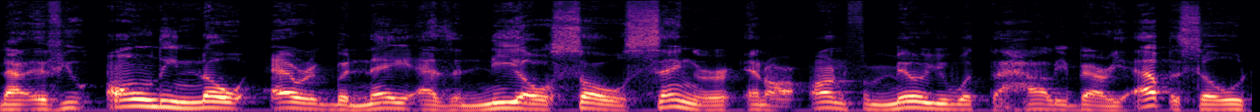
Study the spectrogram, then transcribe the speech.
Now, if you only know Eric Benet as a neo soul singer and are unfamiliar with the Halle Berry episode,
